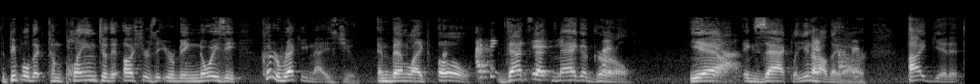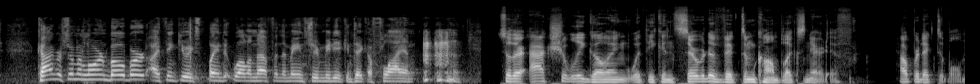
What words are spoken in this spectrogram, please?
The people that complained to the ushers that you were being noisy could have recognized you and been like, "Oh, that's that MAGA girl." Yeah, yeah, exactly. You know how they are. I get it. Congresswoman Lauren Boebert, I think you explained it well enough, and the mainstream media can take a fly and. so they're actually going with the conservative victim complex narrative. How predictable.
